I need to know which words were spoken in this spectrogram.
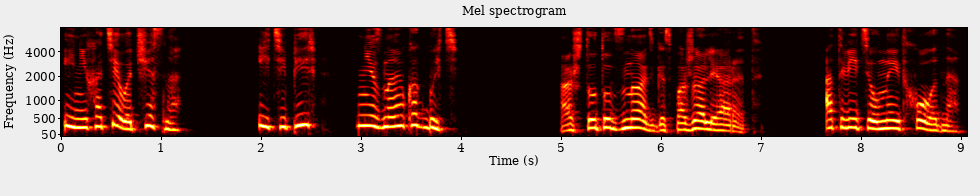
И не хотела, честно. И теперь не знаю, как быть. «А что тут знать, госпожа Лиарет?» Ответил Нейт холодно.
